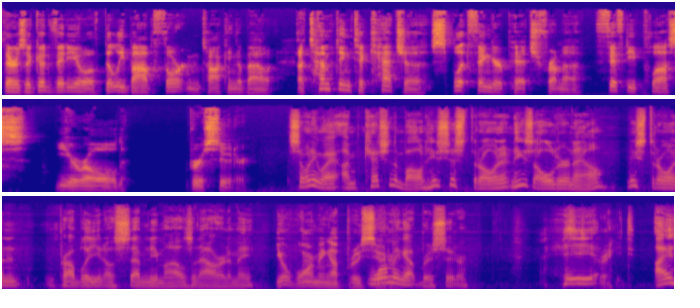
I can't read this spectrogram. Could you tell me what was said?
there's a good video of Billy Bob Thornton talking about attempting to catch a split finger pitch from a 50 plus year old Bruce Sutter. So anyway, I'm catching the ball and he's just throwing it and he's older now. He's throwing probably, you know, 70 miles an hour to me. You're warming up Bruce Sutter. Warming up Bruce Sutter. He Great. I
